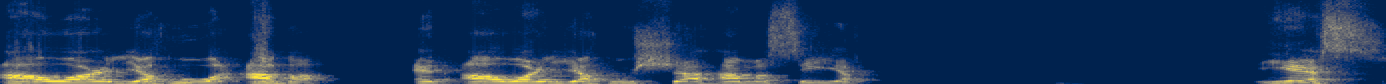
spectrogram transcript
our Yahuwah Abba and our Yahushua HaMashiach. Yes,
